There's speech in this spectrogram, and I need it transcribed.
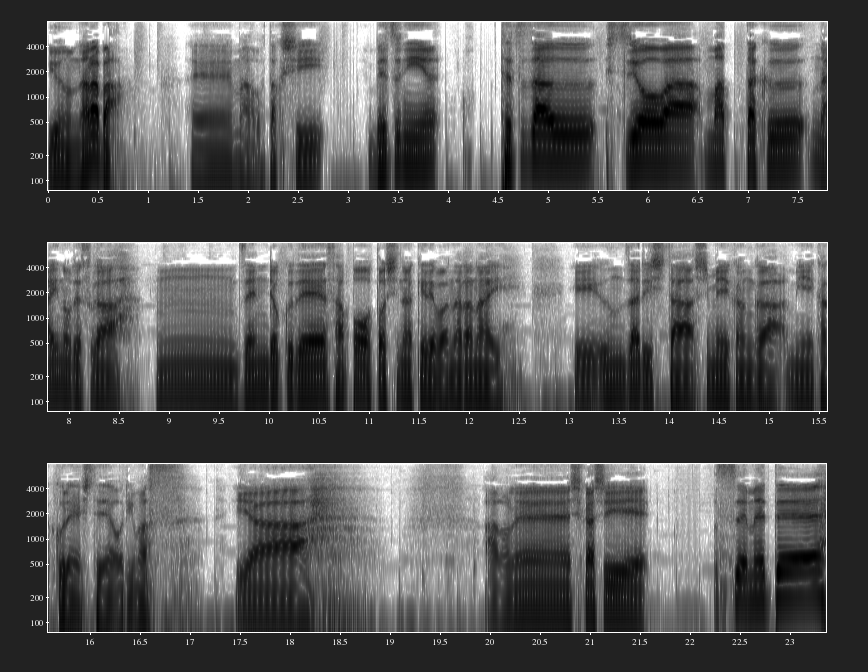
いうのならば、えー、まあ、私、別に手伝う必要は全くないのですが、うーん、全力でサポートしなければならない、えー、うんざりした使命感が見え隠れしております。いやー、あのね、しかし、せめて、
